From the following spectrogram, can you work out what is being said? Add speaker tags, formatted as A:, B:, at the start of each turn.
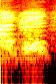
A: hundred.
